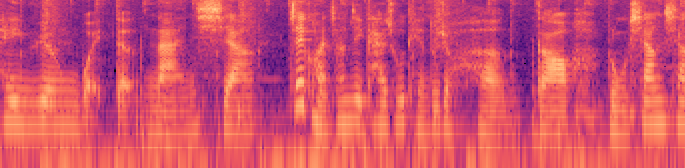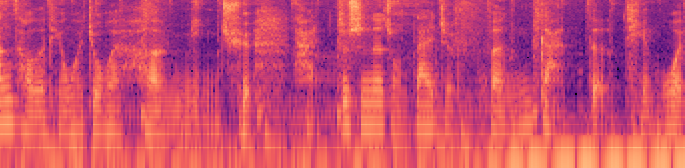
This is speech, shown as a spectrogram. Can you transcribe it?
黑鸢尾的男香。这款香气开出甜度就很高，乳香香草的甜味就会很明确，还就是那种带着粉感的甜味，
